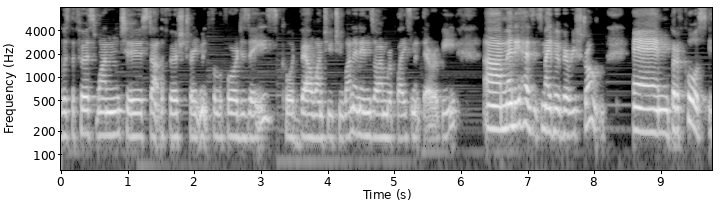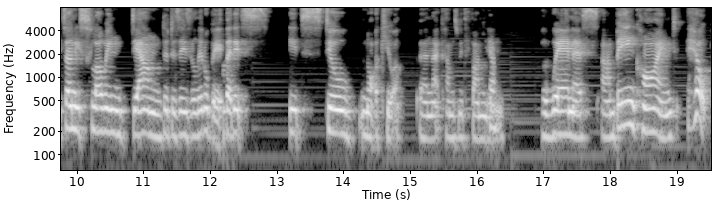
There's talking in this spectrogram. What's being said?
was the first one to start the first treatment for Lafora disease called Val one two two one, an enzyme replacement therapy, um, and it has it's made her very strong. And but of course, it's only slowing down the disease a little bit, but it's it's still not a cure, and that comes with funding awareness, um, being kind, help.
